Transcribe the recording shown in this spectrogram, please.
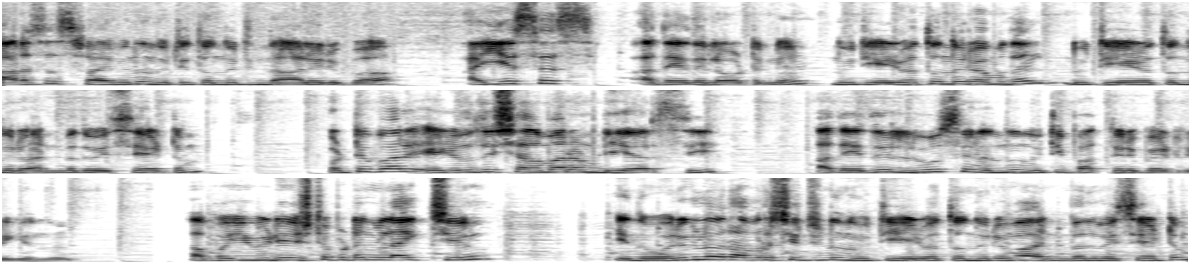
ആർ എസ് എസ് ഫൈവിന് നൂറ്റി തൊണ്ണൂറ്റി നാല് രൂപ ഐ എസ് എസ് അതായത് ലോട്ടിന് നൂറ്റി എഴുപത്തൊന്ന് രൂപ മുതൽ നൂറ്റി എഴുപത്തൊന്ന് രൂപ അൻപത് പൈസയായിട്ടും ഒട്ടുപാൽ എഴുപത് ശതമാനം ഡി ആർ സി അതായത് ലൂസിൽ നിന്ന് നൂറ്റി പത്ത് രൂപ ഇട്ടിരിക്കുന്നു അപ്പോൾ ഈ വീഡിയോ ഇഷ്ടപ്പെട്ടെങ്കിൽ ലൈക്ക് ചെയ്യൂ. ഇന്ന് ഒരു കിലോ റബ്ബർ ഷീറ്റിന് നൂറ്റി എഴുപത്തൊന്ന് രൂപ അൻപത് പൈസയായിട്ടും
